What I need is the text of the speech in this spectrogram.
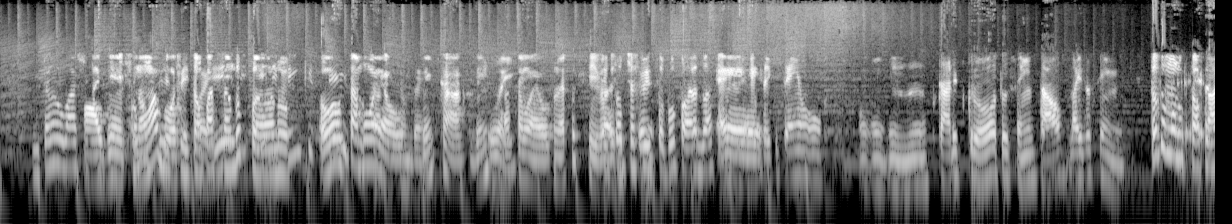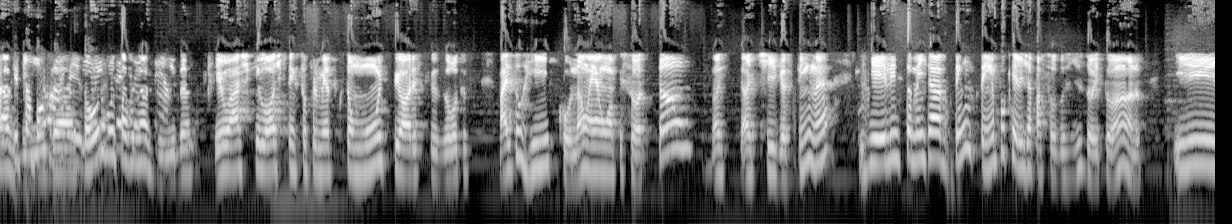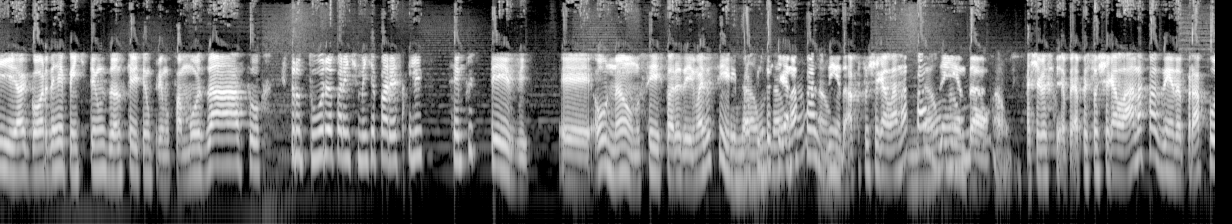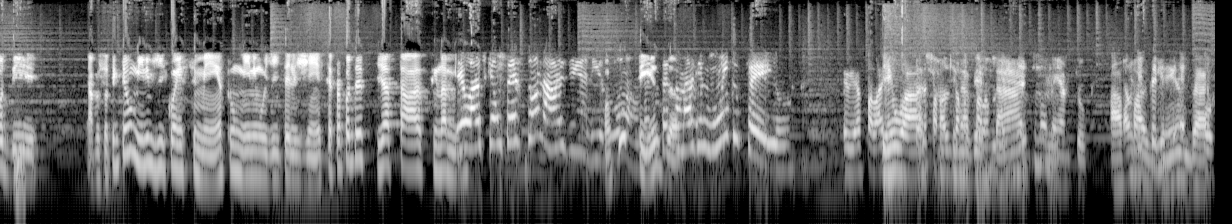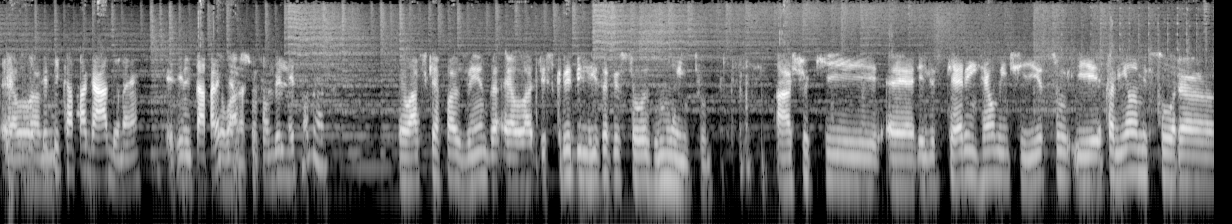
Então eu acho Ai, que. gente, como não amor, vocês estão passando ele, pano. ele Ô, Samuel, vem cá, vem Oi. cá, Samuel. Não é possível. A Eu, gente, tô, eu assim, estou por fora do assunto. É. Eu sei que tem um, um, um- cara escroto, assim, e tal, mas assim, todo mundo sofre na tá vida, difícil. todo mundo sofre na vida. Eu acho que, lógico, tem sofrimentos que são muito piores que os outros, mas o rico não é uma pessoa tão an- antiga assim, né? E ele também já tem um tempo que ele já passou dos 18 anos, e agora, de repente, tem uns anos que ele tem um primo famosaço, estrutura aparentemente aparece que ele sempre teve. É, ou não, não sei a história dele, mas assim, a Não, pessoa não, chegar na não, fazenda, a pessoa chegar lá na fazenda, não, não. a, chega- a pessoa chega lá na fazenda pra poder. A pessoa tem que ter um mínimo de conhecimento, um mínimo de inteligência pra poder já estar assim na mídia. Eu acho que é um personagem ali, Com Luan. certeza. Um personagem muito feio. Eu ia falar Eu que acho que, na estamos falando dele verdade, nesse momento. A É um jeito fazenda, porque ela. você fica apagado, né? Ele, ele tá aparecendo, Eu acho- estamos falando dele nesse momento. Eu acho que a Fazenda ela descredibiliza pessoas muito. Acho que é, eles querem realmente isso e para mim é uma emissora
